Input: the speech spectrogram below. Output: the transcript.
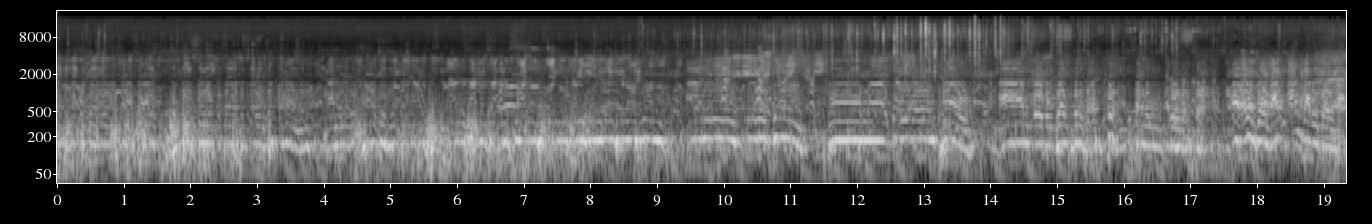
making neck and neck on the far side. The two Sue the first and Owen just behind them. And then little Kyle taking up there now. And the back is back on the slide on Jenny and Gabby here going for the last run. And it is going to be Jenny from uh, Gabby, Owen and Kyle. And it will be great to finish. I think someone's doing it stop. Oh, Owen's Gabby's going back.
